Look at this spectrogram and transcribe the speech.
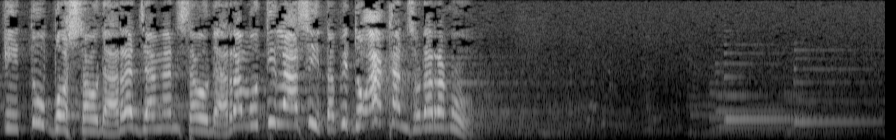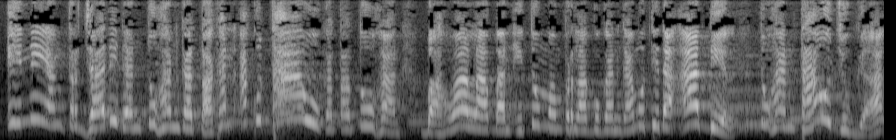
Itu bos saudara jangan saudara mutilasi, tapi doakan saudaraku. Ini yang terjadi dan Tuhan katakan, aku tahu kata Tuhan bahwa Laban itu memperlakukan kamu tidak adil. Tuhan tahu juga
